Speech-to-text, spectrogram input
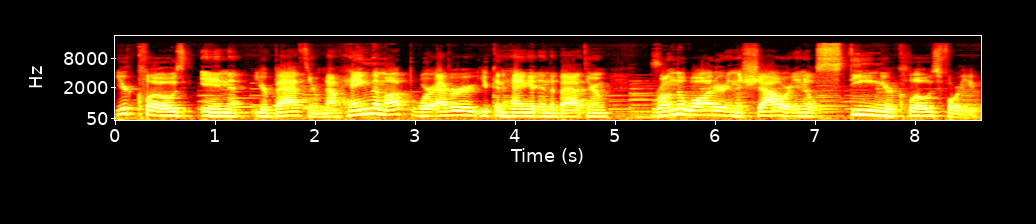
your clothes in your bathroom. Now hang them up wherever you can hang it in the bathroom. Run the water in the shower and it'll steam your clothes for you.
